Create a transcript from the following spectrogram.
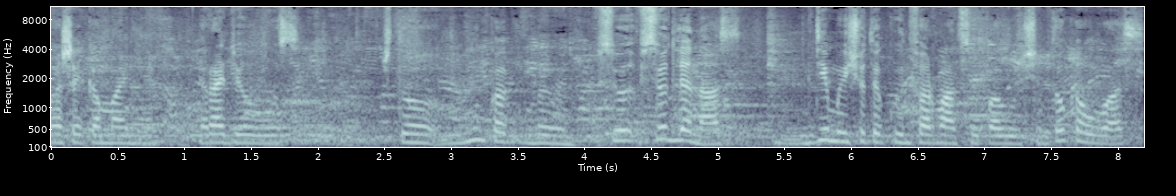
вашей команде «Радио ВОЗ», что ну, как бы все, все для нас. Где мы еще такую информацию получим? Только у вас.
